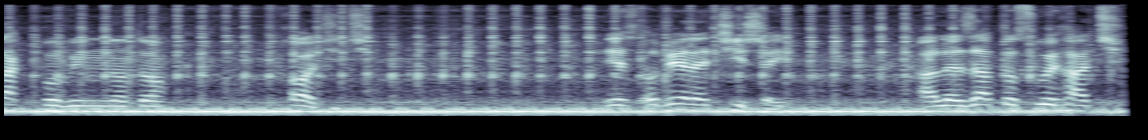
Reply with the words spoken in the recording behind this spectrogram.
Tak powinno to chodzić. Jest o wiele ciszej, ale za to słychać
